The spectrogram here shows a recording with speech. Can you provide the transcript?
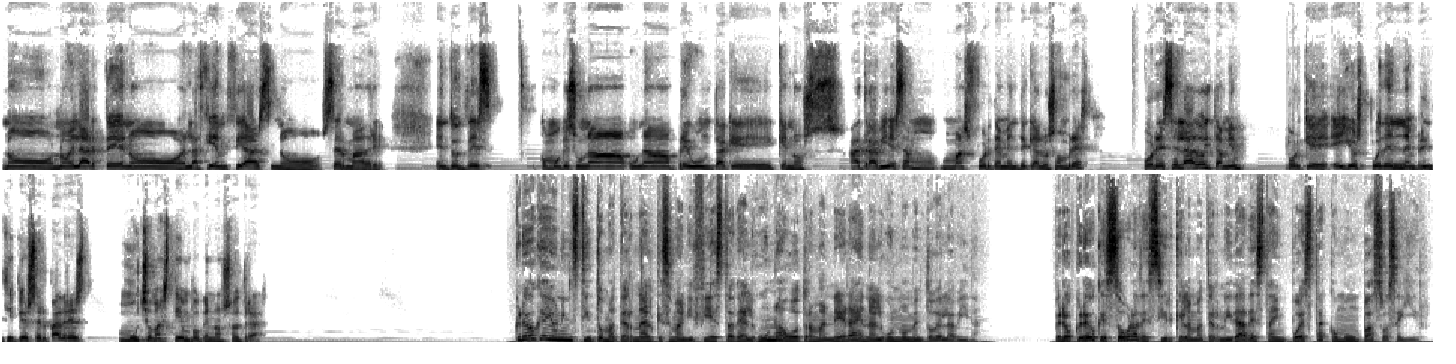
¿no? el arte, no la ciencia, sino ser madre. Entonces, como que es una, pregunta que, nos atraviesa más fuertemente que a los hombres por ese lado y también porque ellos pueden en principio ser padres mucho más tiempo que nosotras. Creo que hay un instinto maternal que se manifiesta de alguna u otra manera en algún momento de la vida. Pero creo que sobra decir que la maternidad está impuesta como un paso a seguir,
